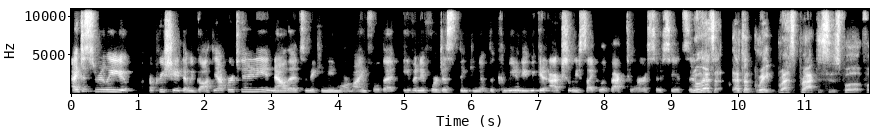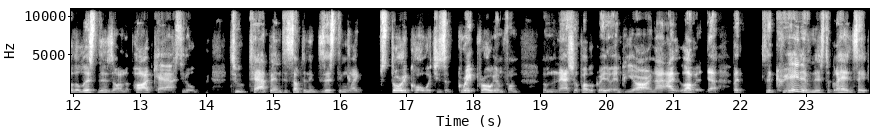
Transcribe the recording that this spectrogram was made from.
I just really appreciate that we got the opportunity and now that's making me more mindful that even if we're just thinking of the community we could actually cycle it back to our associates and- you know that's a that's a great best practices for for the listeners on the podcast you know to tap into something existing like StoryCorps, which is a great program from from the National Public Radio NPR, and I, I love it. Uh, but the creativeness to go ahead and say,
